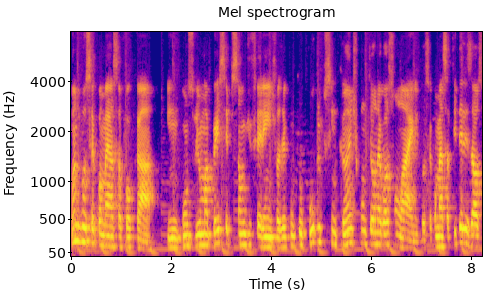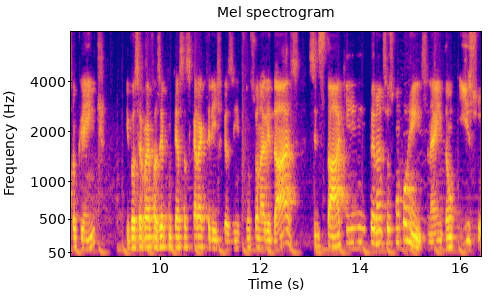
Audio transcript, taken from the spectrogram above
Quando você começa a focar em construir uma percepção diferente, fazer com que o público se encante com o teu negócio online, você começa a fidelizar o seu cliente e você vai fazer com que essas características e funcionalidades se destaquem perante seus concorrentes, né? Então, isso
